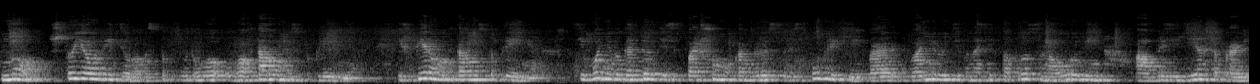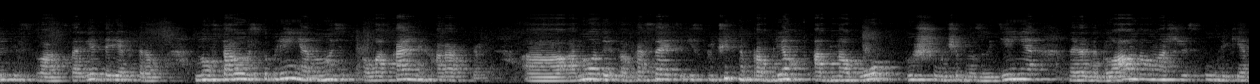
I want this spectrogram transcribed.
Но что я увидела во втором выступлении и в первом и втором выступлении – Сегодня вы готовитесь к Большому Конгрессу Республики и планируете выносить вопросы на уровень а, президента, правительства, совета ректоров. Но второе выступление оно носит локальный характер. А, оно касается исключительно проблем одного высшего учебного заведения, наверное, главного в нашей республике,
